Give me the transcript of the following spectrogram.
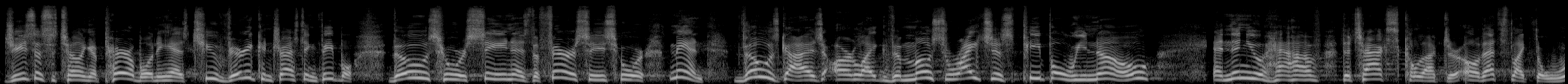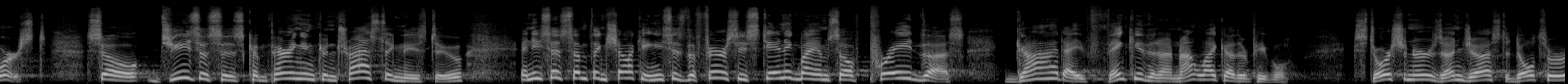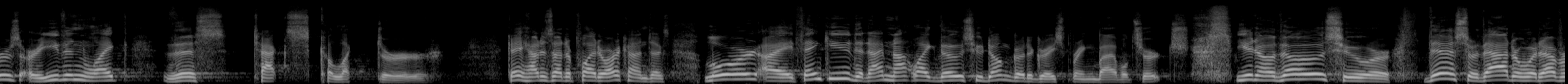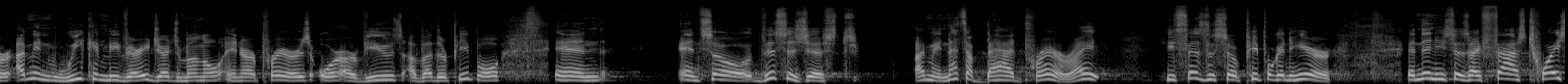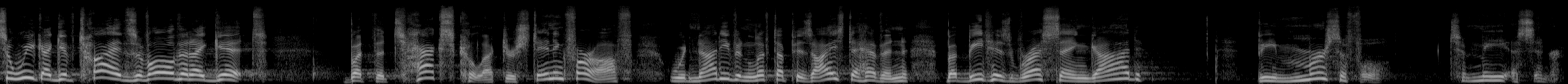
Jesus is telling a parable, and he has two very contrasting people. Those who were seen as the Pharisees, who were, man, those guys are like the most righteous people we know. And then you have the tax collector. Oh, that's like the worst. So Jesus is comparing and contrasting these two. And he says something shocking. He says, The Pharisee, standing by himself, prayed thus God, I thank you that I'm not like other people extortioners, unjust, adulterers, or even like this tax collector. Okay, how does that apply to our context? Lord, I thank you that I'm not like those who don't go to Grace Spring Bible Church. You know, those who are this or that or whatever. I mean, we can be very judgmental in our prayers or our views of other people. And and so this is just I mean, that's a bad prayer, right? He says this so people can hear. And then he says, I fast twice a week, I give tithes of all that I get. But the tax collector, standing far off, would not even lift up his eyes to heaven, but beat his breast, saying, God, be merciful to me, a sinner.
